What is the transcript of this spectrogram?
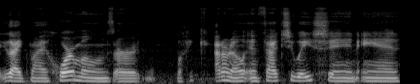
like my hormones are like, I don't know, infatuation and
